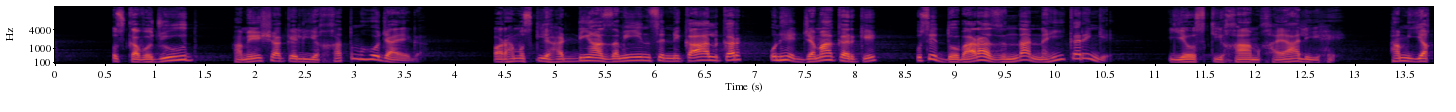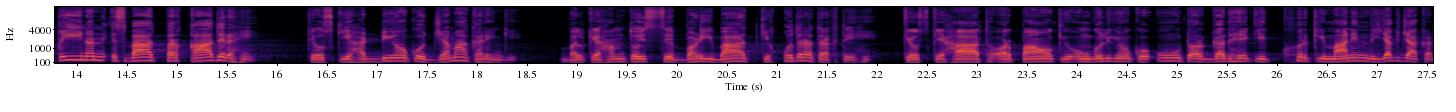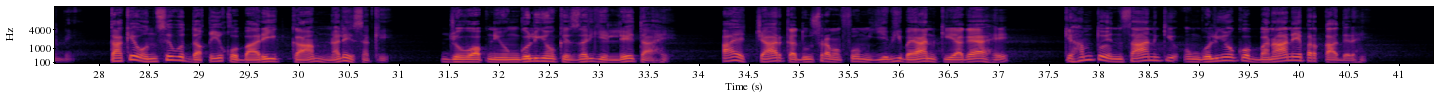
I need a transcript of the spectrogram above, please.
اس کا وجود ہمیشہ کے لیے ختم ہو جائے گا اور ہم اس کی ہڈیاں زمین سے نکال کر انہیں جمع کر کے اسے دوبارہ زندہ نہیں کریں گے۔ یہ اس کی خام خیالی ہے۔ ہم یقیناً اس بات پر قادر ہیں کہ اس کی ہڈیوں کو جمع کریں گے، بلکہ ہم تو اس سے بڑی بات کی قدرت رکھتے ہیں کہ اس کے ہاتھ اور پاؤں کی انگلیوں کو اونٹ اور گدھے کی کھر کی مانند یکجا کر دیں تاکہ ان سے وہ دقیق و باریک کام نہ لے سکے۔ جو وہ اپنی انگلیوں کے ذریعے لیتا ہے۔ آئے چار کا دوسرا مفہوم یہ بھی بیان کیا گیا ہے کہ ہم تو انسان کی انگلیوں کو بنانے پر قادر ہیں،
